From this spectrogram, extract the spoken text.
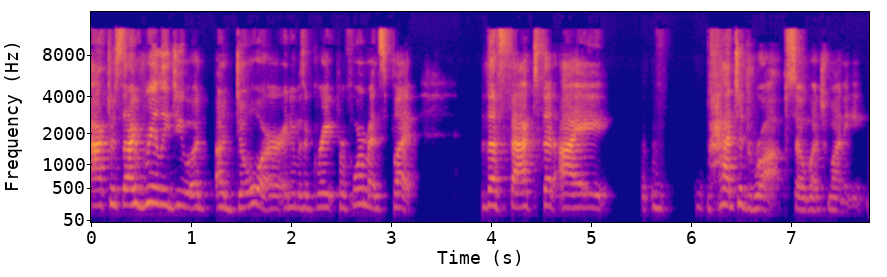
actors that I really do adore, and it was a great performance. But the fact that I had to drop so much money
